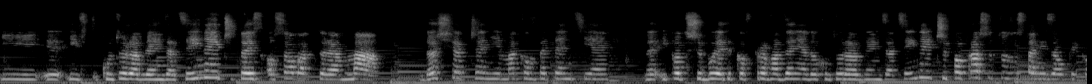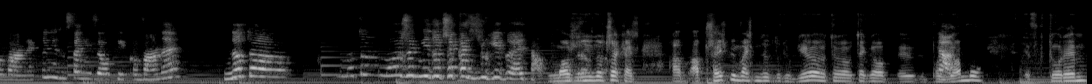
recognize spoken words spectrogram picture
i, i w kulturze organizacyjnej, czy to jest osoba, która ma doświadczenie, ma kompetencje no i potrzebuje tylko wprowadzenia do kultury organizacyjnej, czy po prostu to zostanie zaopiekowane. Jak to nie zostanie zaopiekowane, no to, no to może nie doczekać drugiego etapu. Może nie doczekać. A, a przejdźmy właśnie do drugiego tego, tego y, poziomu, w, którym,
